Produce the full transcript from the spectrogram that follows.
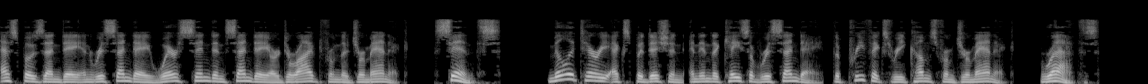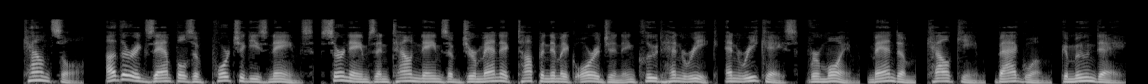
Esposende and Resende where Sind and Sende are derived from the Germanic synths, military expedition and in the case of Resende, the prefix re comes from Germanic reths, council. Other examples of Portuguese names, surnames and town names of Germanic toponymic origin include Henrique, Henriques, Vermoim, Mandum, Calquim, Baguim, Gamunde,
